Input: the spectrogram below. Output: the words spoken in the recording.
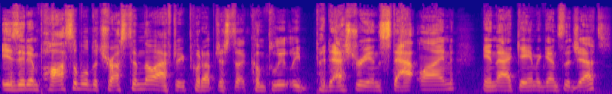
Is it impossible to trust him though after he put up just a completely pedestrian stat line in that game against the Jets?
